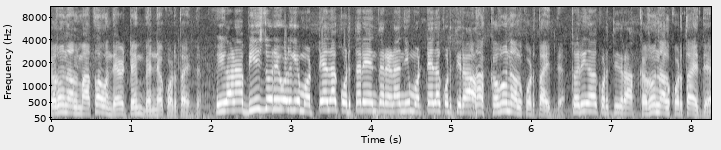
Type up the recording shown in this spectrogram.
ಕರೋನಲ್ಲಿ ಮಾತ್ರ ಒಂದು ಎರಡು ಟೈಮ್ ಬೆಣ್ಣೆ ಕೊಡ್ತಾ ಇದ್ದೆ. ಈಗ ಅಣ್ಣ ಬೀಜದೋರಿಗಳಿಗೆ ಮೊಟ್ಟೆ ಎಲ್ಲ ಕೊಡ್ತಾರೆ ಅಂತಾರೆ ಅಣ್ಣ ನೀವು ಮೊಟ್ಟೆ ಎಲ್ಲ ಕೊಡ್ತೀರಾ? ಅಣ್ಣ ಕರುನಲ್ಲಿ ಕೊಡ್ತಾ ಇದ್ದೆ. ಕರಿನ ಕೊಡ್ತಿದ್ರಾ? ಕರೋನಲ್ಲಿ ಕೊಡ್ತಾ ಇದ್ದೆ.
